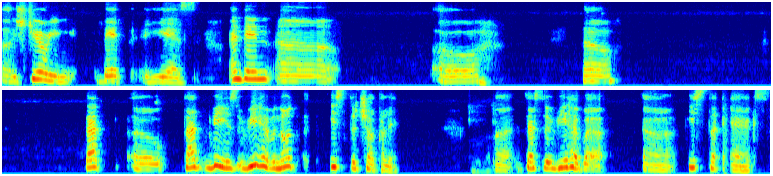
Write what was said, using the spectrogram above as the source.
uh, sharing that yes, and then uh, uh, uh, that uh, that means we have not Easter chocolate. Uh, just we have a, uh, Easter eggs.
